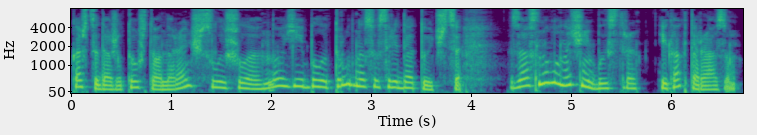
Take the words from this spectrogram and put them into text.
кажется, даже то, что она раньше слышала, но ей было трудно сосредоточиться. Заснул он очень быстро и как-то разом.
